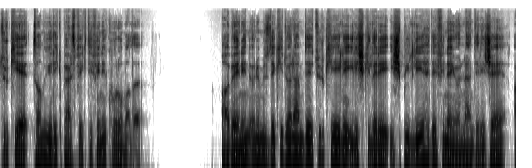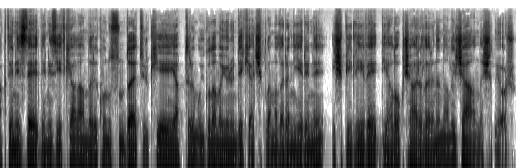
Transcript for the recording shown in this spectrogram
Türkiye tam üyelik perspektifini korumalı. AB'nin önümüzdeki dönemde Türkiye ile ilişkileri işbirliği hedefine yönlendireceği, Akdeniz'de deniz yetki alanları konusunda Türkiye'ye yaptırım uygulama yönündeki açıklamaların yerini işbirliği ve diyalog çağrılarının alacağı anlaşılıyor.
